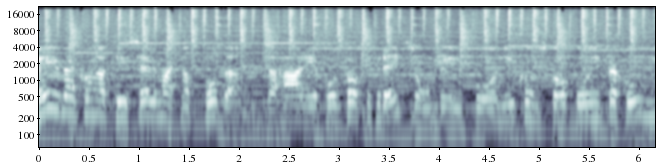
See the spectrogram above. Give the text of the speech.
Hej och välkomna till Sälj och marknadspodden. Det här är podcasten för dig som vill få ny kunskap och inspiration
